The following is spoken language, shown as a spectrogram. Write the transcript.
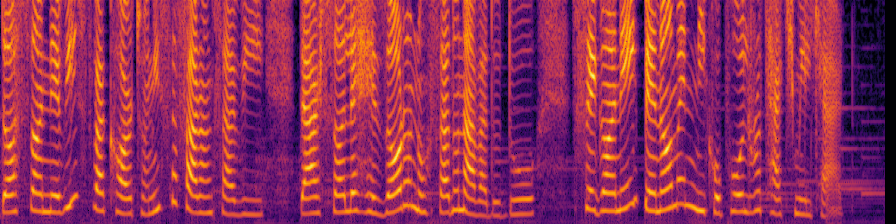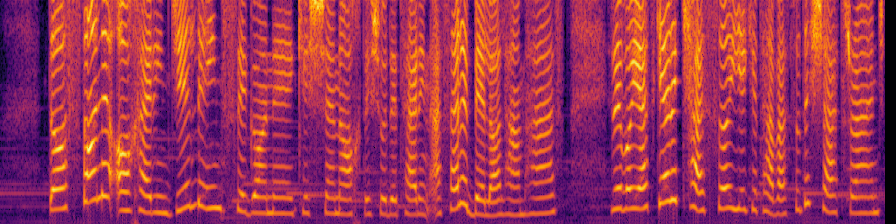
داستان نویست و کارتونیست فرانسوی در سال 1992 سگانه به نام نیکوپول رو تکمیل کرد. داستان آخرین جلد این سگانه که شناخته شده ترین اثر بلال هم هست روایتگر کساییه که توسط شطرنج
